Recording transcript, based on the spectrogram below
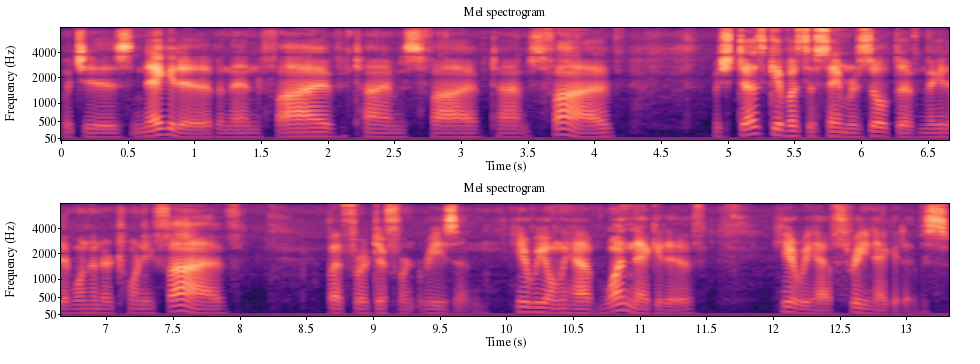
which is negative, and then 5 times 5 times 5, which does give us the same result of negative 125, but for a different reason. Here we only have one negative, here we have three negatives.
